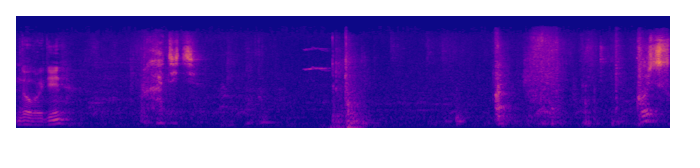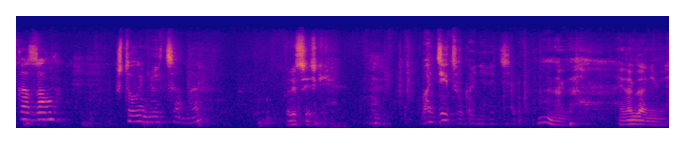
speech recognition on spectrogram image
Добрый день. Проходите. Костя сказал, что вы милиционер. Полицейский. Бандит выгоняете. Ну, иногда. Иногда они меня.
